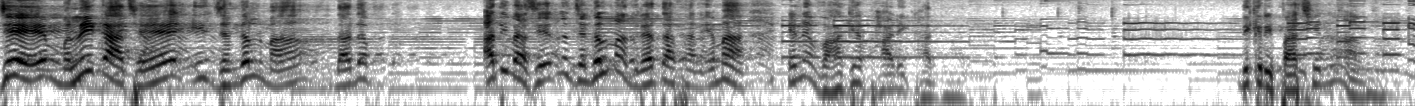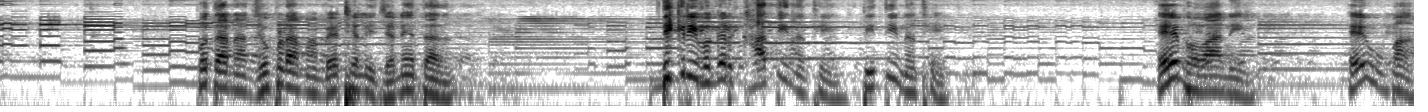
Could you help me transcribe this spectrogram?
જે મલિકા છે, એ જંગલમાં દાદા આદિવાસી એટલે જંગલમાં જ રહેતા હતા એમાં એને વાઘે ફાડી ખાધી. દીકરી પાછી ના આવી. પોતાના ઝૂંપડામાં બેઠેલી જનેતા દીકરી વગર ખાતી નથી, પીતી નથી. હે ભવાની હે ઉમા,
